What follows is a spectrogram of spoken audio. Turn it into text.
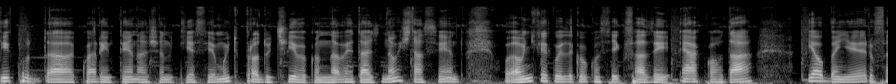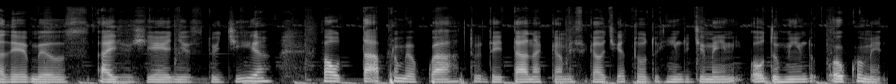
pico da quarentena, achando que ia ser muito produtiva, quando na verdade não está sendo. A única coisa que eu consigo fazer é acordar, ir ao banheiro, fazer meus as higienes do dia, voltar pro meu quarto, deitar na cama e ficar o dia todo rindo de meme, ou dormindo, ou comendo.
